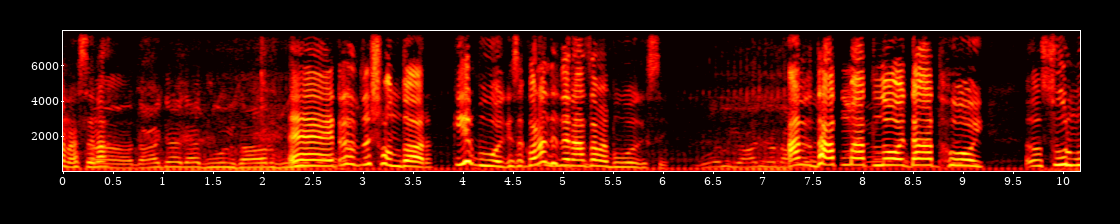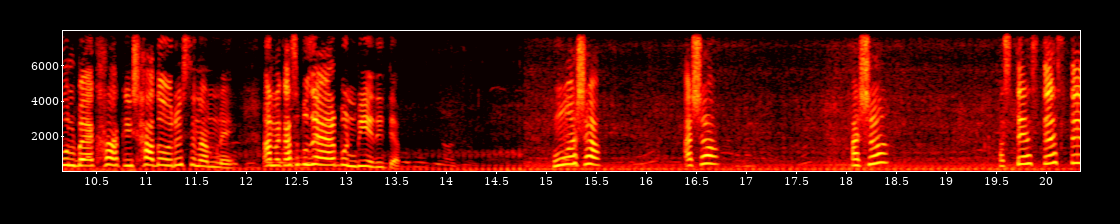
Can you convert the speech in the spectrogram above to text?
না সুন্দর কি বুয়ে গেছে কোন দিতে না জামাই বুয়ে গেছে আর দাঁত মাত লই দাঁত হই চুল মুল ব্যাগ হাঁকি সাদা হয়ে রয়েছে নামনে আমার কাছে বুঝে আর বোন বিয়ে দিতাম হুঁ, আসা। আশা আস। আস্তে আস্তে আস্তে।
